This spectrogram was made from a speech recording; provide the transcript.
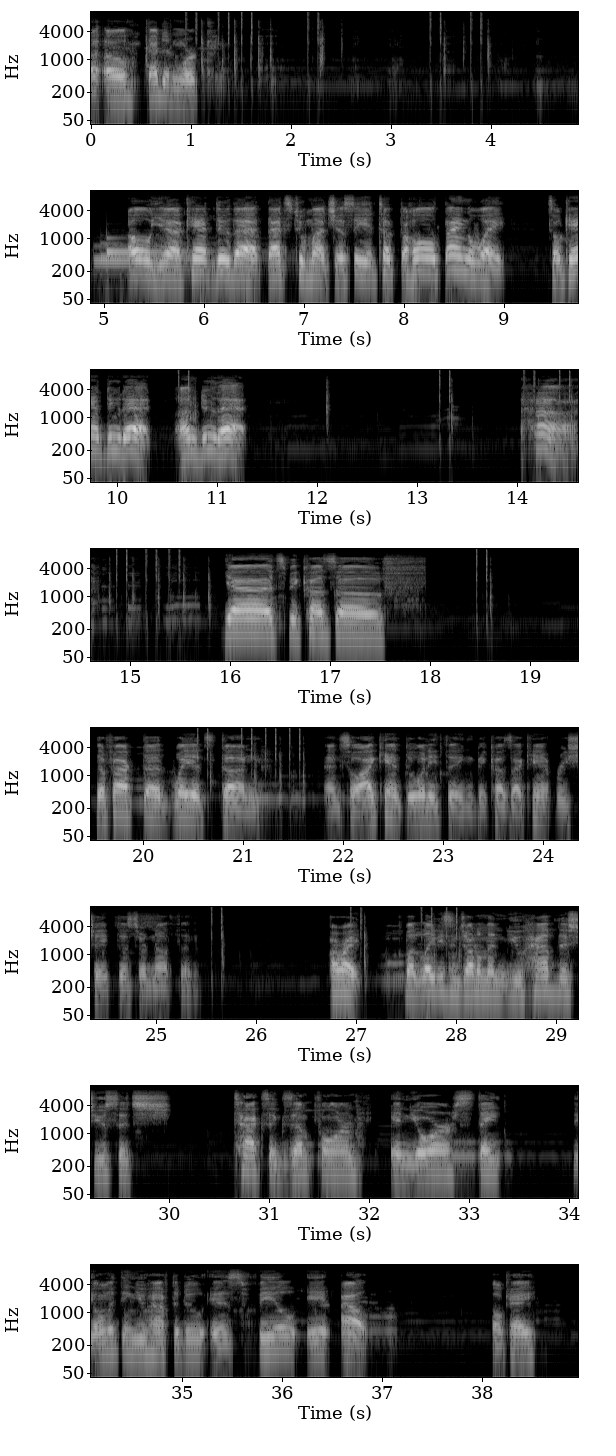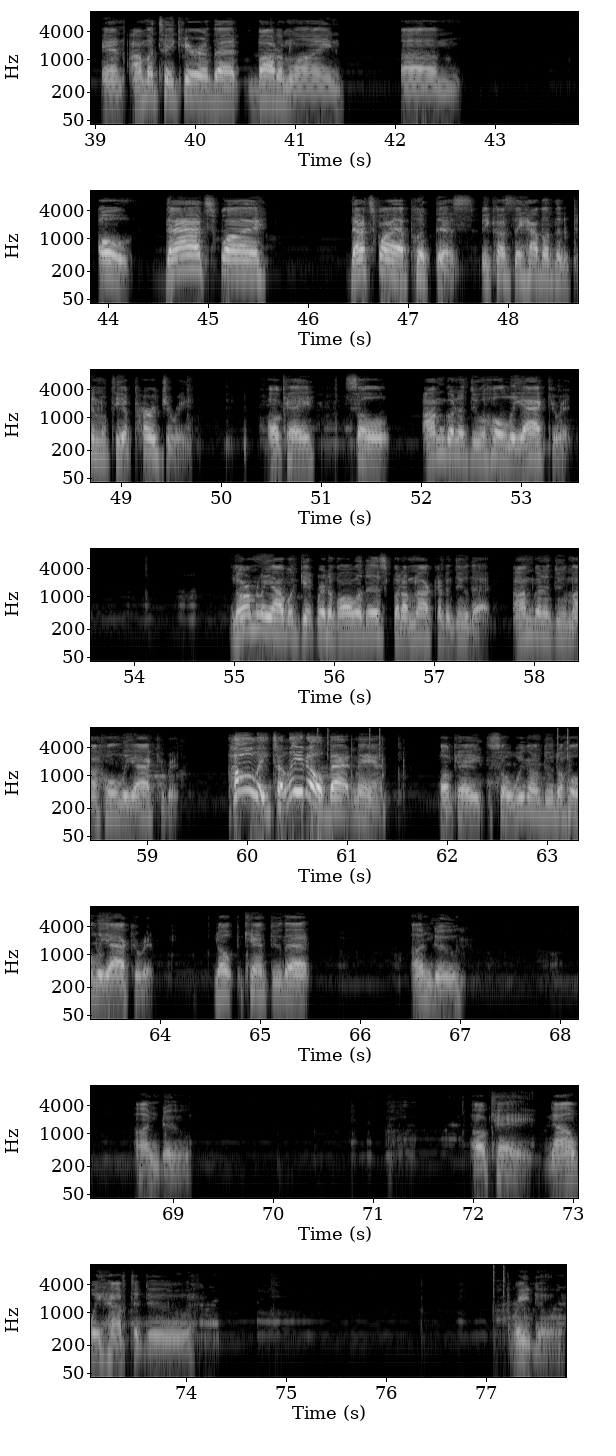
Uh-oh, that didn't work. Oh yeah, can't do that. That's too much. You see, it took the whole thing away. So can't do that. Undo that. Huh. Yeah, it's because of the fact that way it's done. And so I can't do anything because I can't reshape this or nothing. All right. But ladies and gentlemen, you have this usage tax exempt form in your state. The only thing you have to do is fill it out. Okay? And I'm going to take care of that bottom line. Um, oh, that's why that's why I put this because they have under the penalty of perjury. Okay? So I'm going to do wholly accurate. Normally I would get rid of all of this, but I'm not going to do that. I'm going to do my wholly accurate. Holy Toledo, Batman! Okay, so we're going to do the wholly accurate. Nope, can't do that. Undo. Undo. Okay, now we have to do redo.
